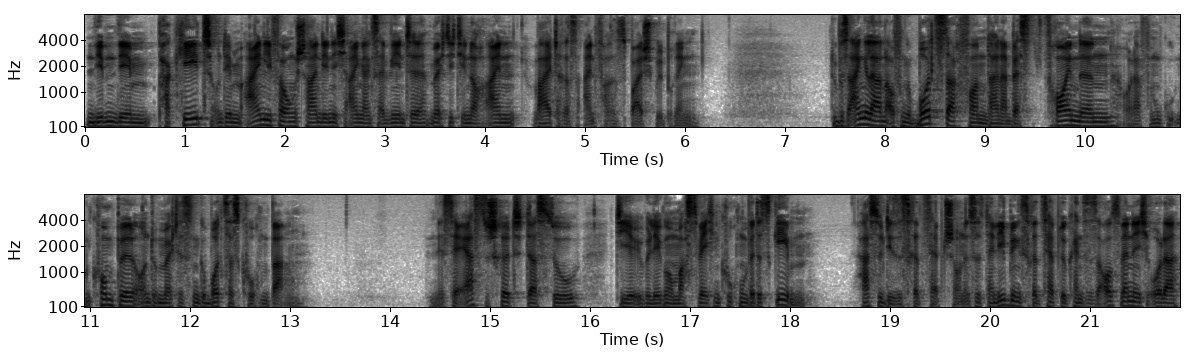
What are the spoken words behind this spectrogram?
neben dem Paket und dem Einlieferungsschein, den ich eingangs erwähnte, möchte ich dir noch ein weiteres einfaches Beispiel bringen. Du bist eingeladen auf einen Geburtstag von deiner besten Freundin oder vom guten Kumpel und du möchtest einen Geburtstagskuchen backen ist der erste Schritt, dass du dir Überlegungen machst, welchen Kuchen wird es geben. Hast du dieses Rezept schon? Ist es dein Lieblingsrezept, du kennst es auswendig oder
